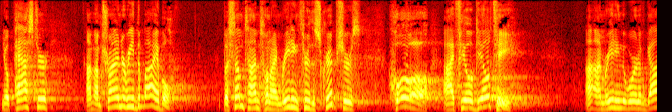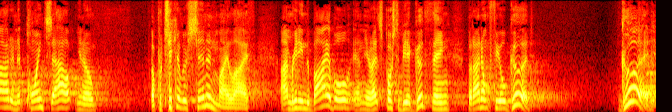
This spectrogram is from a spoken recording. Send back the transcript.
You know, Pastor, I'm, I'm trying to read the Bible, but sometimes when I'm reading through the scriptures, whoa, I feel guilty. I'm reading the Word of God and it points out, you know, a particular sin in my life. I'm reading the Bible and, you know, it's supposed to be a good thing, but I don't feel good. Good.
